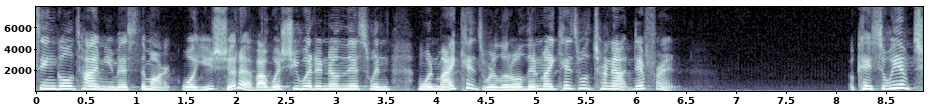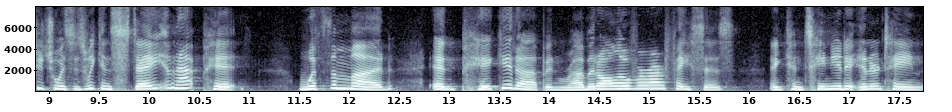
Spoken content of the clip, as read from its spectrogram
single time you miss the mark. Well, you should have. I wish you would have known this when, when my kids were little, then my kids will turn out different. Okay, so we have two choices. We can stay in that pit with the mud and pick it up and rub it all over our faces and continue to entertain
